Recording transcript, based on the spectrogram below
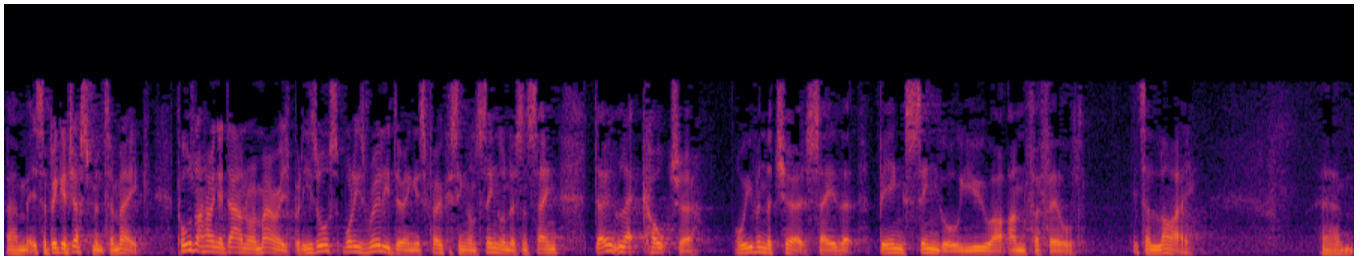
Um, it's a big adjustment to make. Paul's not having a downer on marriage, but he's also, what he's really doing is focusing on singleness and saying, don't let culture or even the church say that being single, you are unfulfilled. It's a lie. Um,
